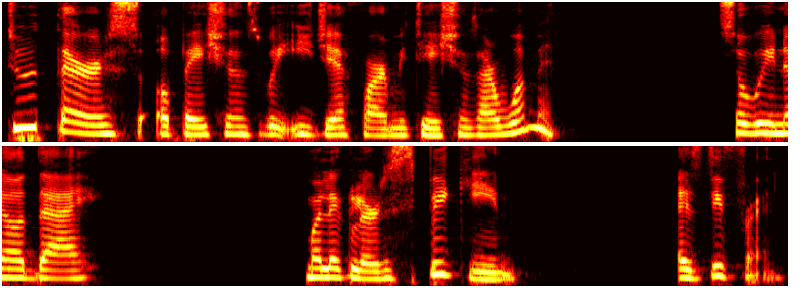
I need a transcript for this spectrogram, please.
two thirds of patients with EGFR mutations are women. So we know that molecularly speaking is different.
